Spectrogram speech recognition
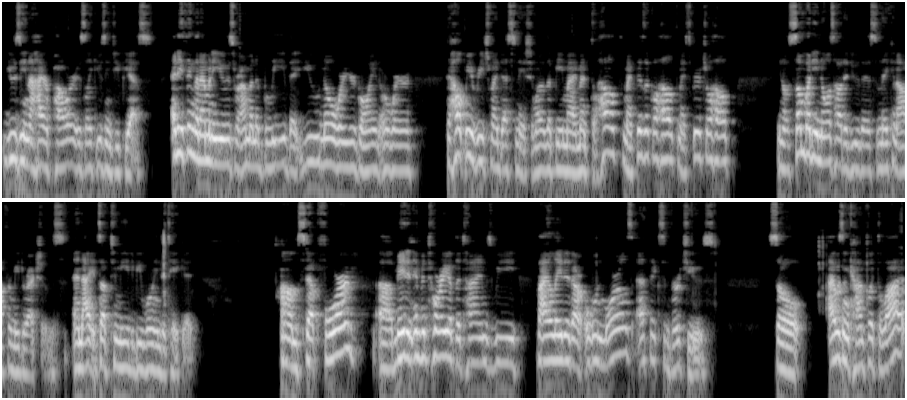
using a higher power is like using GPS. Anything that I'm going to use where I'm going to believe that you know where you're going or where to help me reach my destination, whether that be my mental health, my physical health, my spiritual health. You know, somebody knows how to do this and they can offer me directions. And I, it's up to me to be willing to take it. Um, step four, uh, made an inventory of the times we violated our own morals, ethics, and virtues. So I was in conflict a lot.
